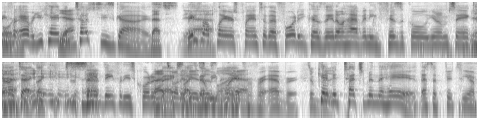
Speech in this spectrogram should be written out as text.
it'll be forever. You can't Yeah? even touch these guys. That's- baseball players playing till they're 40 because they don't have any physical, you know what I'm saying, Yeah. contact. Like it's the same thing for these quarterbacks. what it like is, they'll be isn't it? playing Yeah. for forever. a You can't really- even touch them in the head. That's a 15 year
